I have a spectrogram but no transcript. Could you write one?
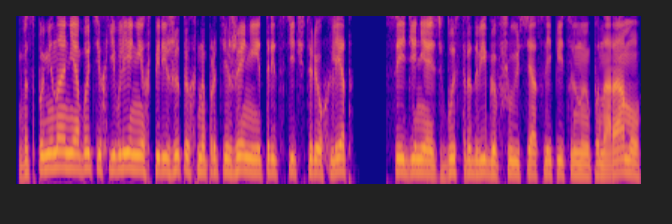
Воспоминания об этих явлениях, пережитых на протяжении 34 лет, соединяясь в быстро двигавшуюся ослепительную панораму,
